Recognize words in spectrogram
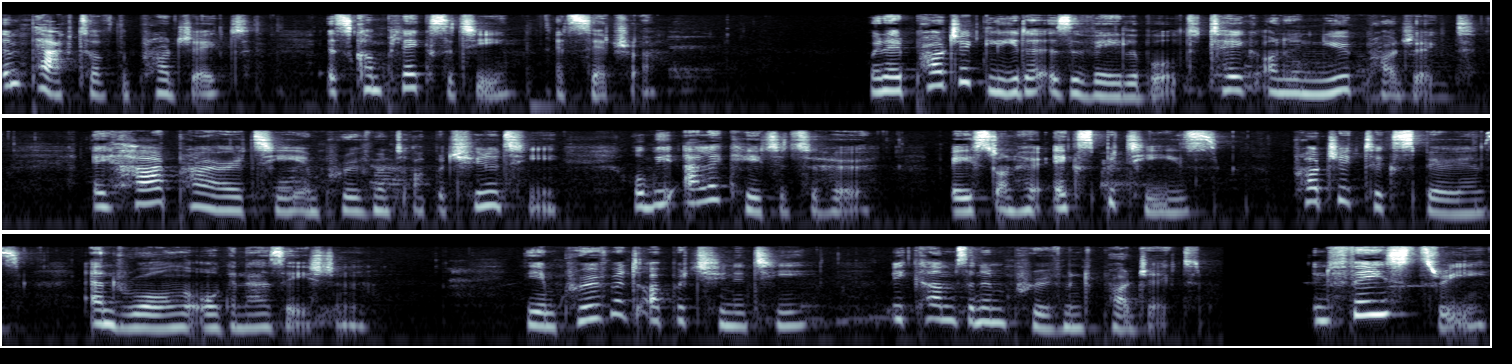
impact of the project, its complexity, etc. When a project leader is available to take on a new project, a high priority improvement opportunity will be allocated to her based on her expertise, project experience, and role in the organization. The improvement opportunity becomes an improvement project. In Phase 3,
